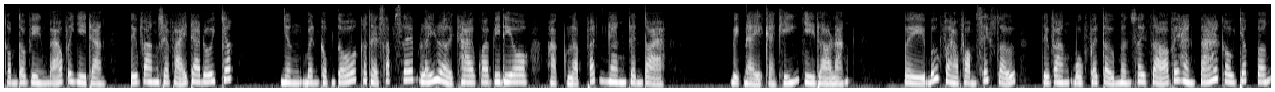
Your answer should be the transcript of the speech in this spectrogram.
Công tố viên báo với Di rằng Tiểu Văn sẽ phải ra đối chất, nhưng bên công tố có thể sắp xếp lấy lời khai qua video hoặc lập vách ngăn trên tòa. Việc này càng khiến Di lo lắng. Vì bước vào phòng xét xử, Tiểu Văn buộc phải tự mình xoay sở với hàng tá câu chất vấn.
